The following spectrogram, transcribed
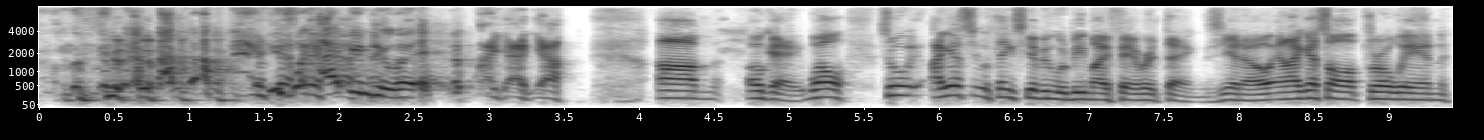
He's like, I can do it. yeah, yeah. Um, okay. Well, so I guess Thanksgiving would be my favorite things, you know, and I guess I'll throw in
